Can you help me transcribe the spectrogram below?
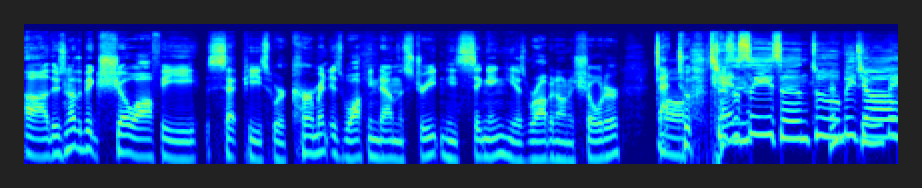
Uh, there's another big show offy set piece where Kermit is walking down the street and he's singing. He has Robin on his shoulder. That Oh, took "'Tis ten. the season to be jolly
